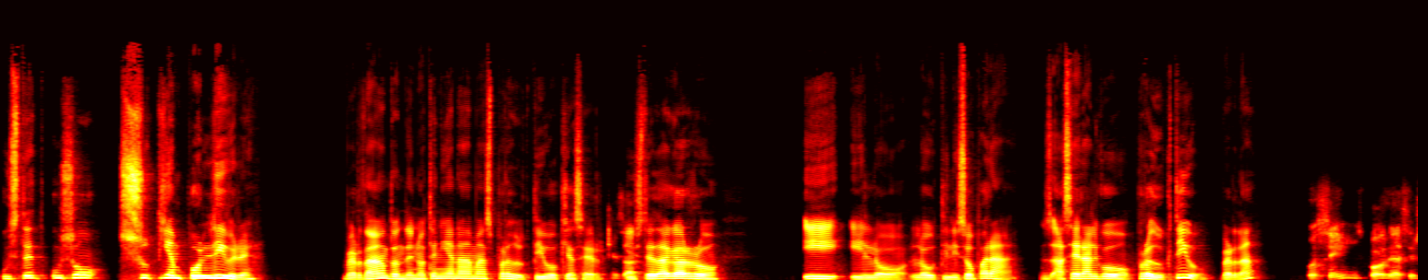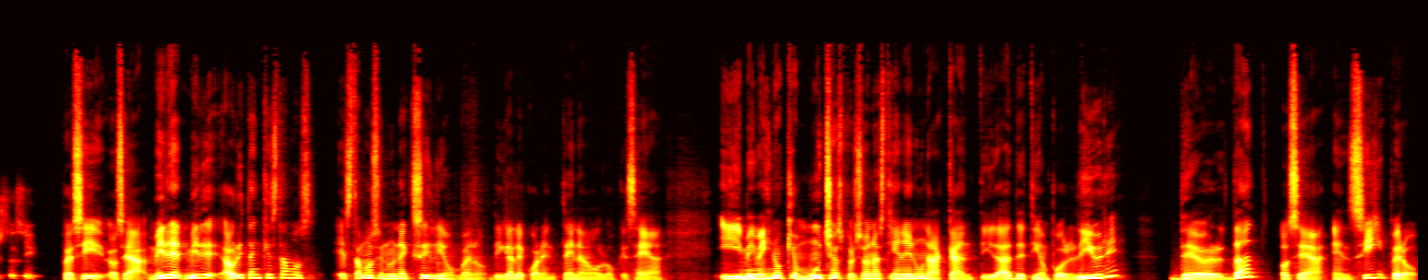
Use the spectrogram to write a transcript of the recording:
usted usó su tiempo libre, ¿verdad? Donde no tenía nada más productivo que hacer. Y usted agarró y, y lo, lo utilizó para hacer algo productivo, ¿verdad? Pues sí, podría decirse sí. Pues sí, o sea, mire, mire, ahorita en qué estamos, estamos en un exilio, bueno, dígale cuarentena o lo que sea, y me imagino que muchas personas tienen una cantidad de tiempo libre de verdad, o sea, en sí, pero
